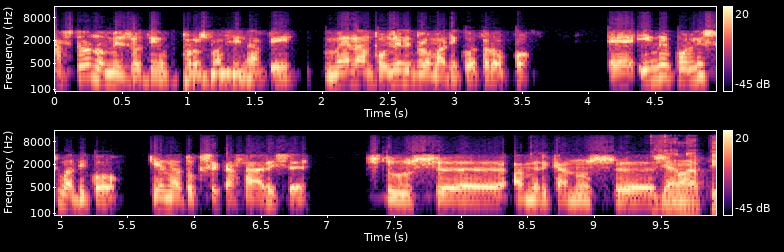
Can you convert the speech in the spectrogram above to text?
αυτό νομίζω ότι προσπαθεί να πει με έναν πολύ διπλωματικό τρόπο ε, είναι πολύ σημαντικό και να το ξεκαθάρισε στους ε, Αμερικανούς ε, Για συμμάχους. να πει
